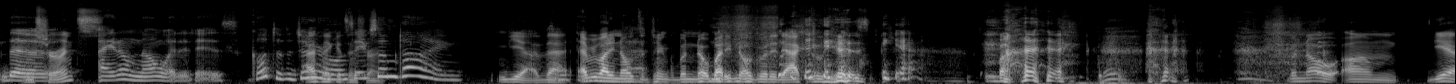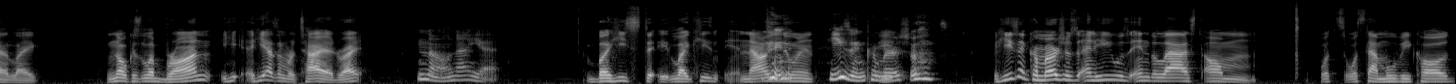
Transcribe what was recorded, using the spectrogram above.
the, The- insurance. I don't know what it is. Go to the general and save insurance. some time. yeah, that something everybody like knows that. the jingle, but nobody knows what it actually is. Yeah. But but no, um, yeah, like no, because LeBron he he hasn't retired, right? No, not yet. But he's st- like he's now he's doing He's in commercials. he's in commercials and he was in the last um what's what's that movie called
